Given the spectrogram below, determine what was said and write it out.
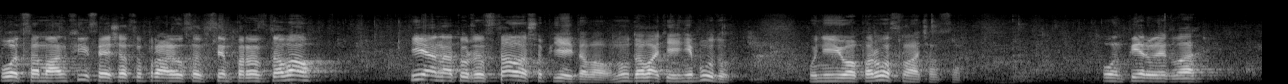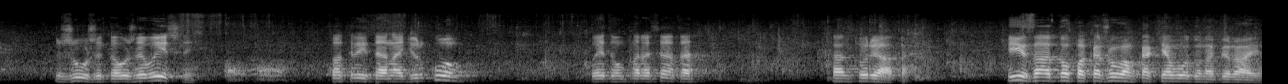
Вот сама Анфиса, я сейчас управился, всем пораздавал. И она тоже встала, чтобы ей давал. Ну, давать ей не буду. У нее опорос начался. Вон первые два жужика уже вышли. Покрыта она дюрком. Поэтому поросята контурята. И заодно покажу вам, как я воду набираю.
